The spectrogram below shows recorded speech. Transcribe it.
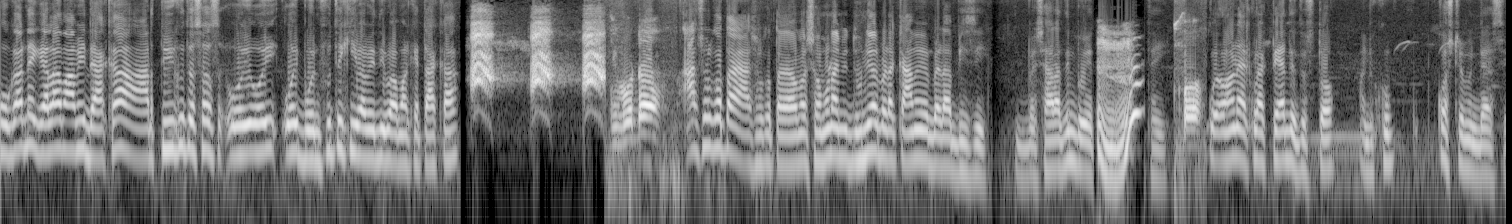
হোগানে গেলাম আমি ঢাকা আর তুই কোথাও ওই ওই ওই বনফুতে কীভাবে দিব আমাকে টাকা? দিব না। আসল কথা আসল কথা আমার সময় আমি দুনিয়ার বেড়া কামে বেড়া বিজি সারাদিন বইয়ে থাকি ও, এক লাখ টাকা দে দোস্ত আমি খুব কষ্টের মধ্যে আছি।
